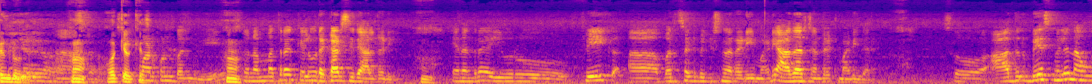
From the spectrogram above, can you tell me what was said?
ಬೆಂಗಳೂರು. ಓಕೆ ಓಕೆ ಮಾಡ್ಕೊಂಡು ಬಂದ್ವಿ. ಸೊ ನಮ್ಮ ಹತ್ರ ಕೆಲವು ರೆಕಾರ್ಡ್ಸ್ ಇದೆ ಆಲ್ರೆಡಿ ಏನಂದ್ರೆ ಇವರು ಫೇಕ್ ಬರ್ತ್ ಸರ್ಟಿಫಿಕೇಟ್ ರೆಡಿ ಮಾಡಿ ಆಧಾರ್ ಜನರೇಟ್ ಮಾಡಿದ್ದಾರೆ. ಸೊ ಅದ್ರ ಬೇಸ್ ಮೇಲೆ ನಾವು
